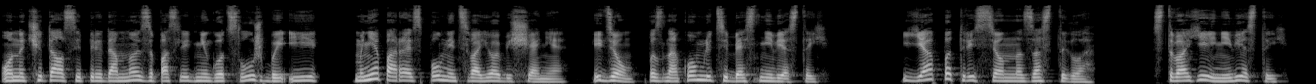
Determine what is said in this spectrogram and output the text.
Он отчитался передо мной за последний год службы, и мне пора исполнить свое обещание. Идем, познакомлю тебя с невестой. Я потрясенно застыла. С твоей невестой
